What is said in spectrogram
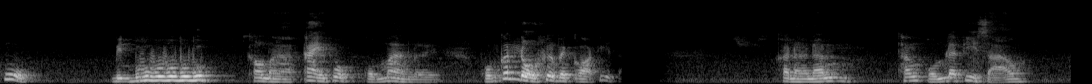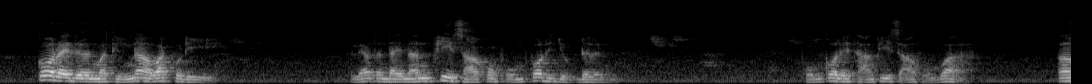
ฮูกบินบุบบุบบุบบุบเข้ามาใกล้พวกผมมากเลย ผมก็โดดขึ้นไปกอดพี่สาวขณะนั้นทั้งผมและพี่สาว ก็ได้เดินมาถึงหน้าวัดพอดี แล้วทันใดนั้นพี่สาวของผมก็ได้หยุดเดิน ผมก็เลยถามพี่สาวผมว่า เอ้า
